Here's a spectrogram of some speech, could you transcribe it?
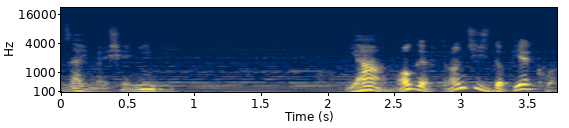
zajmę się nimi. Ja mogę wtrącić do piekła.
